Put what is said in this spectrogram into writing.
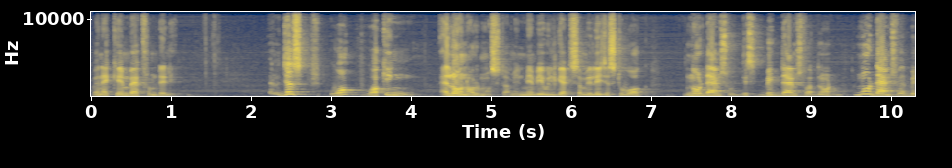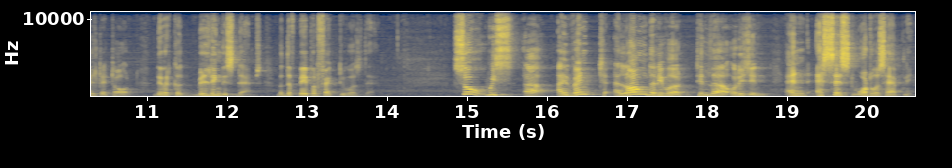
when I came back from Delhi. Just walk, walking alone almost. I mean, maybe we'll get some villages to walk. No dams, these big dams were not, no dams were built at all. They were building these dams, but the paper factory was there. So we, uh, I went along the river till the origin and assessed what was happening.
